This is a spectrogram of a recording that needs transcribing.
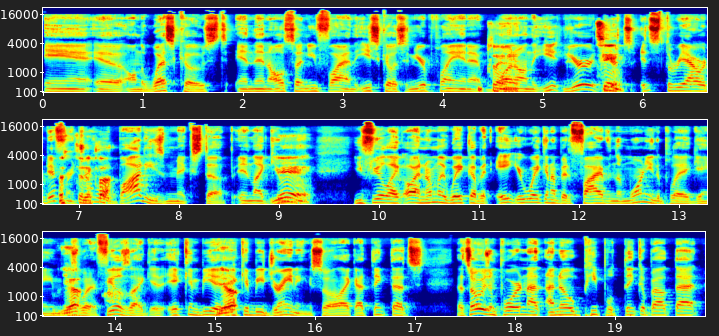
and uh, on the west coast, and then all of a sudden you fly on the east coast and you're playing at playing one on the east, you're, you're it's three hour difference. Your whole body's mixed up, and like you Yeah. you feel like, oh, I normally wake up at eight. You're waking up at five in the morning to play a game. Is what it feels like. It, it can be a, it can be draining. So like I think that's that's always important. I, I know people think about that,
